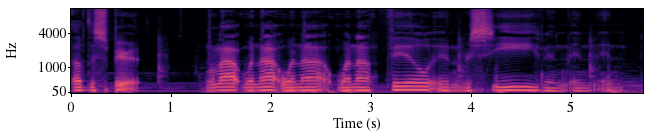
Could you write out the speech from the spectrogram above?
of the spirit. When I when I when I when I feel and receive and and, and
